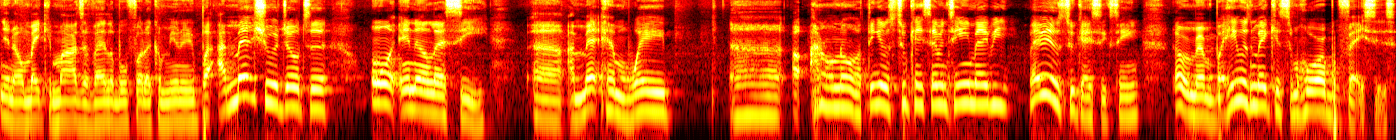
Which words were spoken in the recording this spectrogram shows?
you know, making mods available for the community. But I met Shuajota on NLSC. Uh, I met him way uh, I don't know. I think it was 2K17, maybe. Maybe it was 2K16. Don't remember. But he was making some horrible faces.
